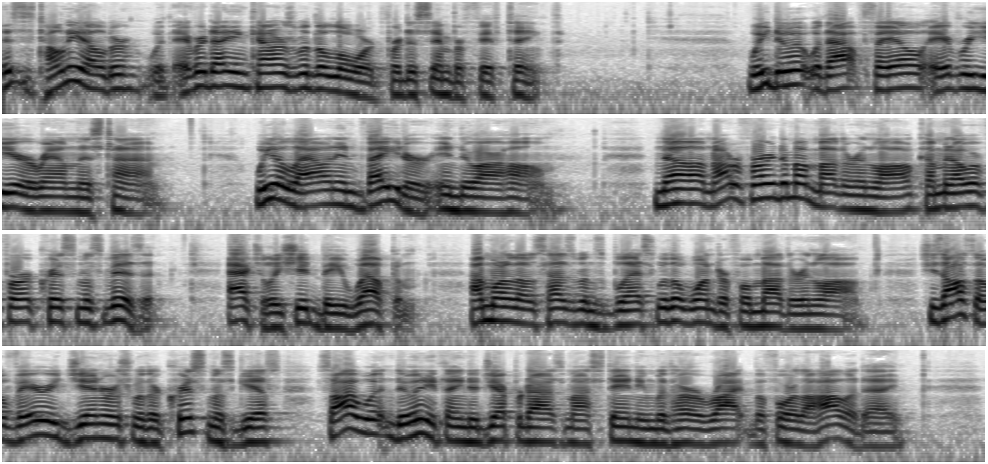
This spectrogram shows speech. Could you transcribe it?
This is Tony Elder with Everyday Encounters with the Lord for December 15th. We do it without fail every year around this time. We allow an invader into our home. No, I'm not referring to my mother in law coming over for a Christmas visit. Actually, she'd be welcome. I'm one of those husbands blessed with a wonderful mother in law. She's also very generous with her Christmas gifts, so I wouldn't do anything to jeopardize my standing with her right before the holiday.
